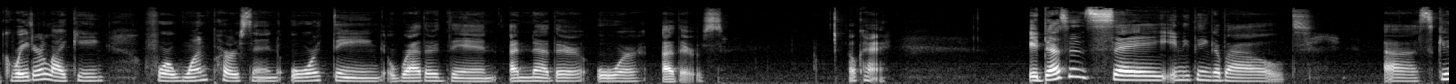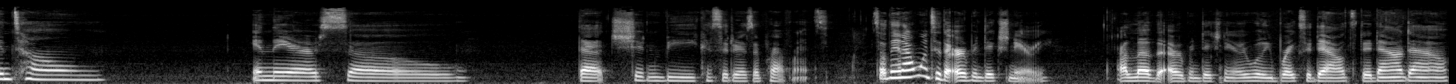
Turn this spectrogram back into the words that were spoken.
greater liking for one person or thing rather than another or others. Okay. It doesn't say anything about uh, skin tone in there, so that shouldn't be considered as a preference. So then I went to the Urban Dictionary. I love the Urban Dictionary. It really breaks it down to the down down.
